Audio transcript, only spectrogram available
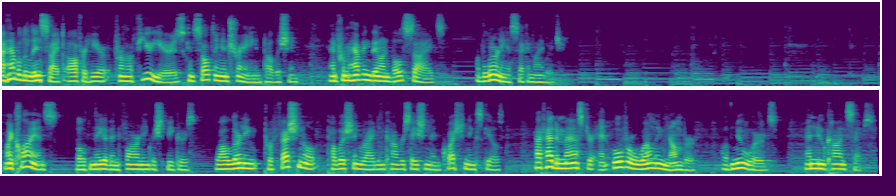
I have a little insight to offer here from a few years consulting and training in publishing, and from having been on both sides of learning a second language. My clients, both native and foreign English speakers, while learning professional publishing, writing, conversation, and questioning skills, have had to master an overwhelming number of new words and new concepts.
